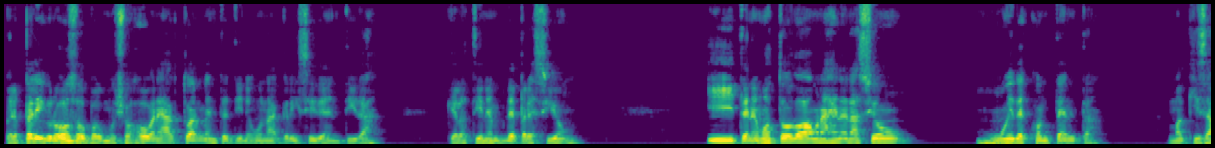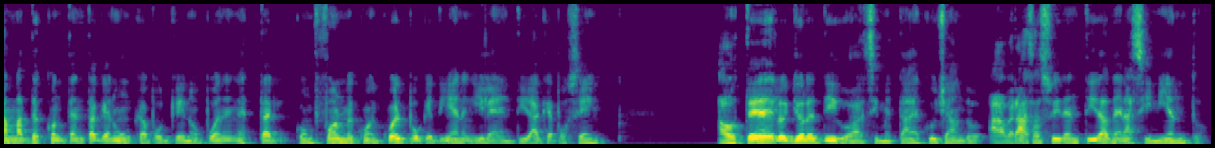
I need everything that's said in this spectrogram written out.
pero es peligroso porque muchos jóvenes actualmente tienen una crisis de identidad, que los tienen depresión. Y tenemos toda una generación muy descontenta, quizás más descontenta que nunca porque no pueden estar conformes con el cuerpo que tienen y la identidad que poseen. A ustedes yo les digo, ah, si me están escuchando, abraza su identidad de nacimiento.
